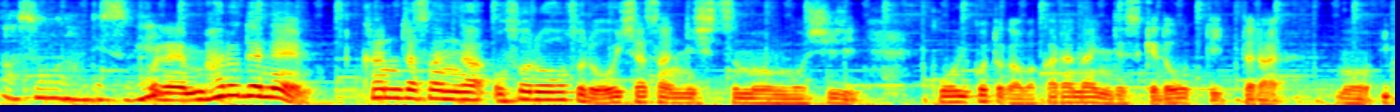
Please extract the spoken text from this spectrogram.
あそうなんですね。これねまるでね患者さんが恐る恐るお医者さんに質問をしこういうことがわからないんですけどって言ったらもう一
